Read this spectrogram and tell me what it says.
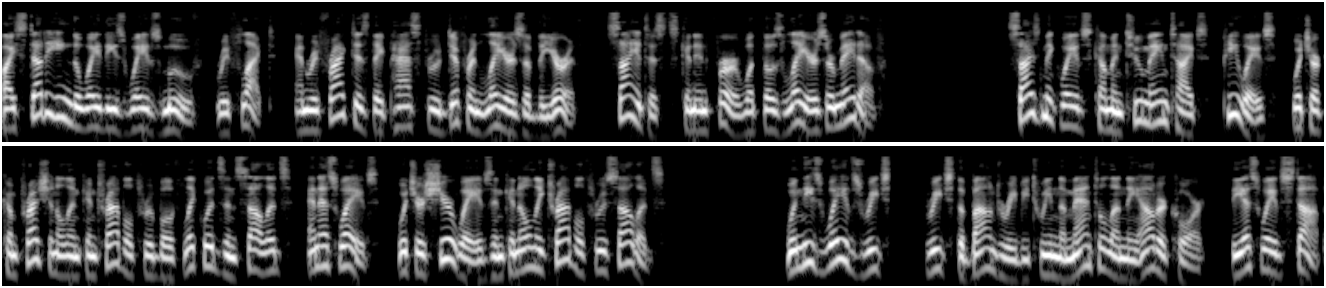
By studying the way these waves move, reflect, and refract as they pass through different layers of the Earth, scientists can infer what those layers are made of. Seismic waves come in two main types, P waves, which are compressional and can travel through both liquids and solids, and S waves, which are shear waves and can only travel through solids. When these waves reach, reach the boundary between the mantle and the outer core, the S waves stop,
